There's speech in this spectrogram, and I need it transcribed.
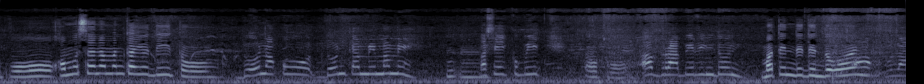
Opo. Kamusta naman kayo dito? Doon ako, doon kami mami. Mm-mm. Paseko Beach. Opo. Ah, grabe rin doon. Matindi din doon. Ah, wala,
